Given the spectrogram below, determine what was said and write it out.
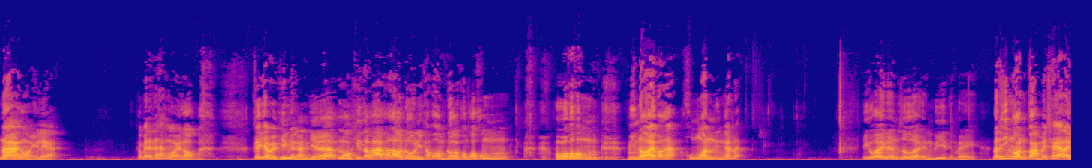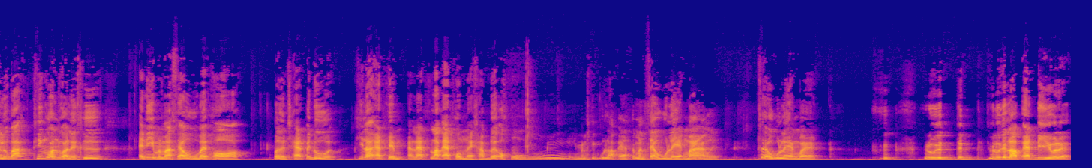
หน้าหงอยเลยอะก็ไม่ได้หน้าหงอยหรอก ก็อย่าไปพิมพ์อย่างนั้นเยอะลองคิดสภาพถ้าเราโดนนี่ถ้าผมโดนผมก็คงผมก็คงมีน้อยบ้างอะคงงอนหนึ่งกันอะพี่ว่าเดินสู้กับเอ็นวีได้ไหมแล้วที่งอนกว่าไม่ใช่อะไรรู้ปะที่งอนกว่าเลยคือไอ้นี่มันมาแซวกูไม่พอ เปิดแชทไปดู พี่รับแอดเพมแอดรับแอดผมหน่อยครับด้วยโอ้โหมันให้กูรับแอดแต่มันแซวกูแรงมากเลยแซวกูแรงไปรู้จะจะรู้จะรับแอดดีปะเนี่ย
